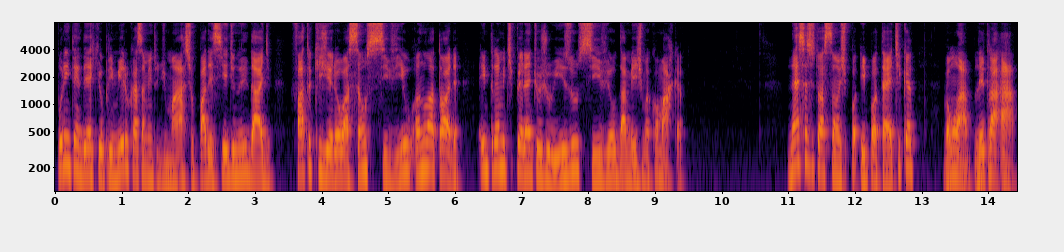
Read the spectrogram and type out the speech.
por entender que o primeiro casamento de Márcio padecia de nulidade, fato que gerou ação civil anulatória em trâmite perante o juízo civil da mesma comarca. Nessa situação hipotética, vamos lá, letra A.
